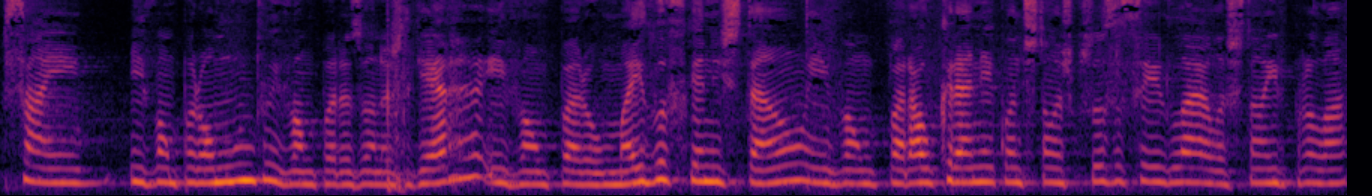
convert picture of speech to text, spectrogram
saem e vão para o mundo, e vão para zonas de guerra, e vão para o meio do Afeganistão, e vão para a Ucrânia quando estão as pessoas a sair de lá, elas estão a ir para lá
